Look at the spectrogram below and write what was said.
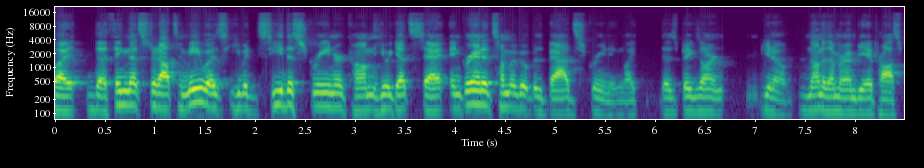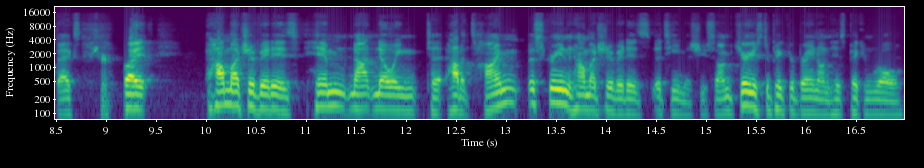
But the thing that stood out to me was he would see the screener come, he would get set. And granted, some of it was bad screening. Like those bigs aren't, you know, none of them are NBA prospects. Sure. But how much of it is him not knowing to how to time a screen and how much of it is a team issue. So I'm curious to pick your brain on his pick and roll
